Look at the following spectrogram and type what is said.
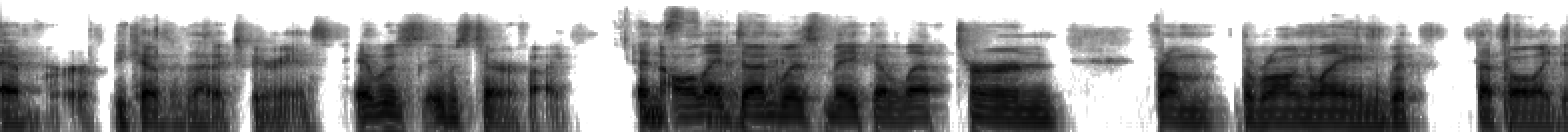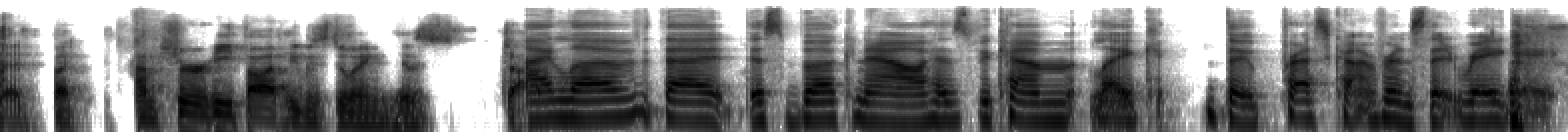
ever because of that experience. It was it was terrifying. And that's all I'd done was make a left turn from the wrong lane with that's all I did. But I'm sure he thought he was doing his Job. I love that this book now has become like the press conference that Ray gave.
